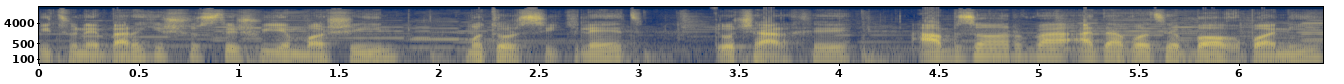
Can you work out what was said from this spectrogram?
می‌تونه برای شستشوی ماشین، موتورسیکلت، دوچرخه، ابزار و ادوات باغبانی،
